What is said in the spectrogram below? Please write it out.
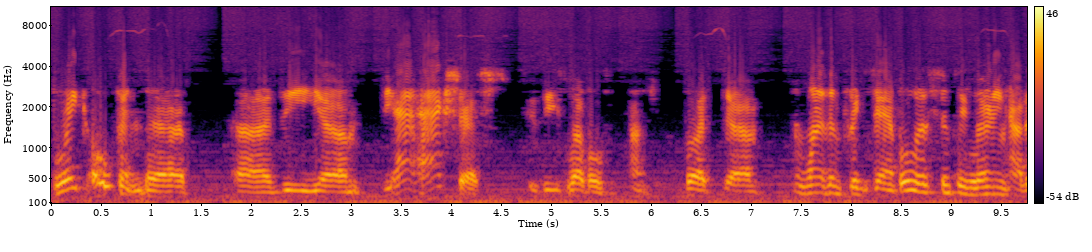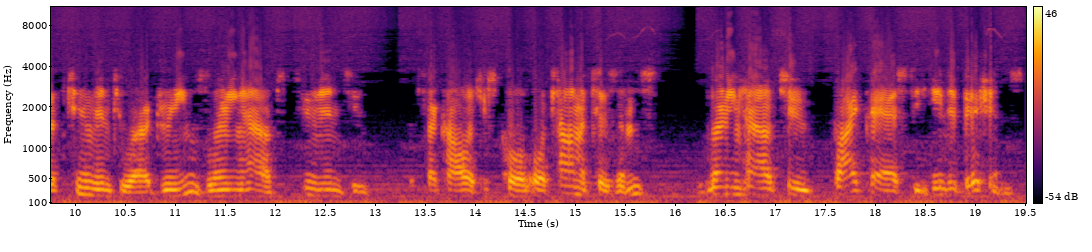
break open the uh, the um, the a- access to these levels of consciousness. But um, one of them, for example, is simply learning how to tune into our dreams, learning how to tune into what psychologists call automatisms, learning how to bypass the inhibitions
